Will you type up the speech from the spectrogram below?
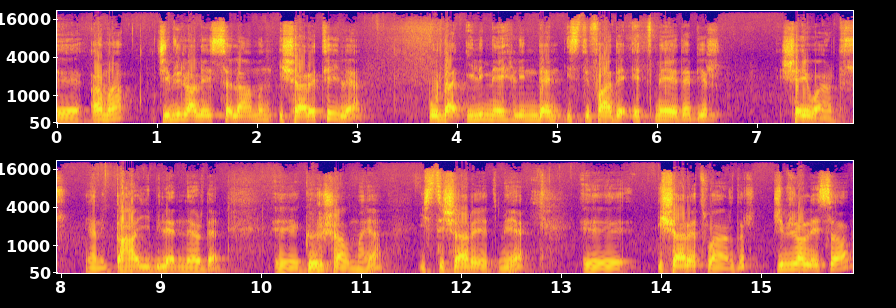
Ee, ama Cibril Aleyhisselam'ın işaretiyle burada ilim ehlinden istifade etmeye de bir şey vardır. Yani daha iyi bilenlerden e, görüş almaya, istişare etmeye e, işaret vardır. Cibril Aleyhisselam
